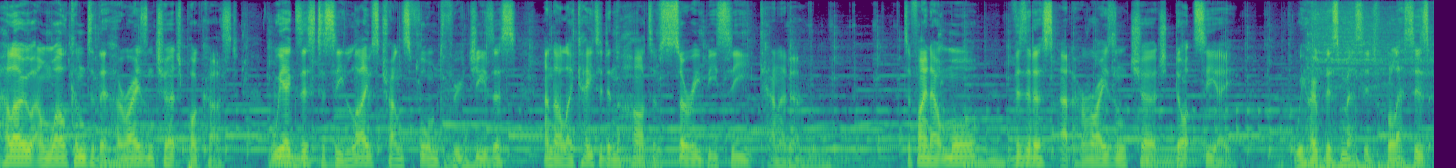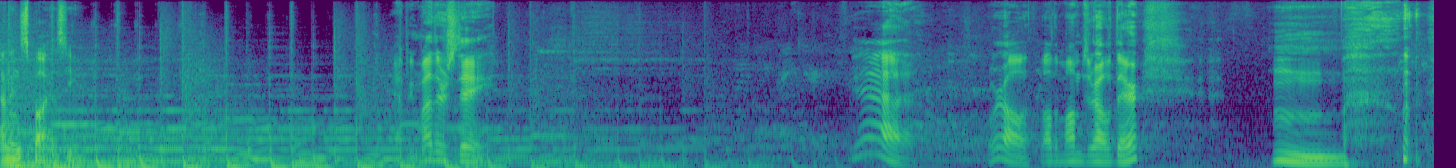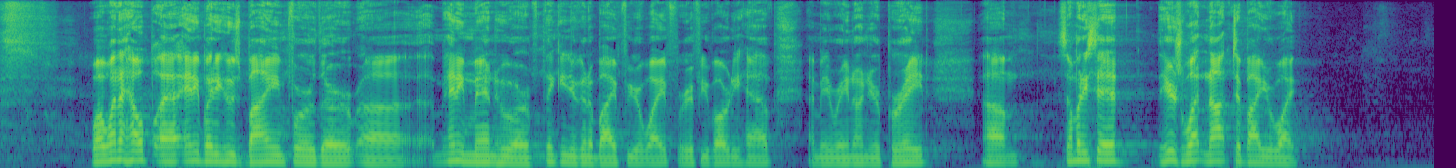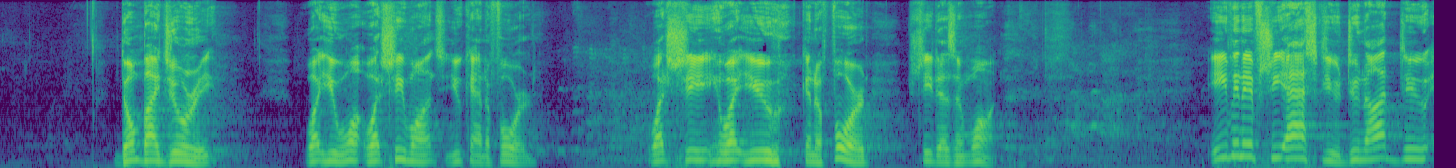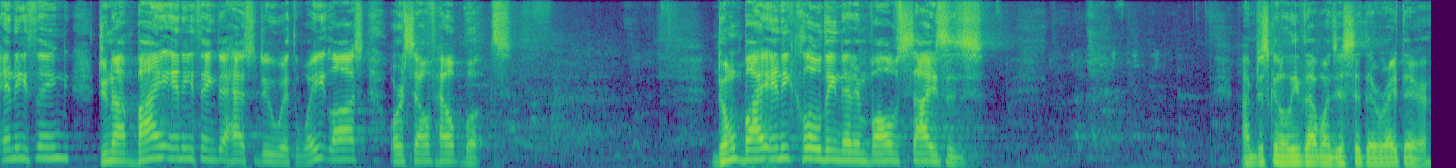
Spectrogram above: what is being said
Hello, and welcome to the Horizon Church podcast. We exist to see lives transformed through Jesus and are located in the heart of Surrey, BC, Canada. To find out more, visit us at horizonchurch.ca. We hope this message blesses and inspires you. Happy Mother's Day. Yeah, we're all, all the moms are out there. Hmm. Well, I want to help uh, anybody who's buying for their, uh, any men who are thinking you're going to buy for your wife, or if you've already have, I may rain on your parade. Um, somebody said, here's what not to buy your wife. Don't buy jewelry. What you want, what she wants, you can't afford. What she, what you can afford, she doesn't want. Even if she asks you, do not do anything, do not buy anything that has to do with weight loss or self help books. Don't buy any clothing that involves sizes. I'm just going to leave that one, just sit there right there.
